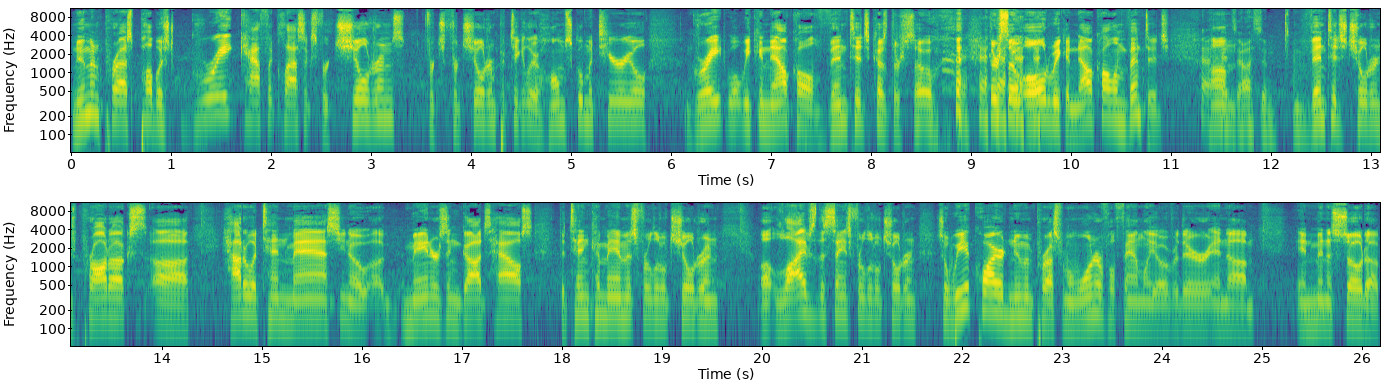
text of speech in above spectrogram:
Neumann Press published great Catholic classics for children's for, for children, particularly homeschool material. Great, what we can now call vintage because they're so they're so old. We can now call them vintage. Um, That's awesome. Vintage children's products. Uh, how to attend mass. You know, uh, manners in God's house. The Ten Commandments for little children. Uh, Lives of the Saints for little children. So we acquired Neumann Press from a wonderful family over there in. Um, in Minnesota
